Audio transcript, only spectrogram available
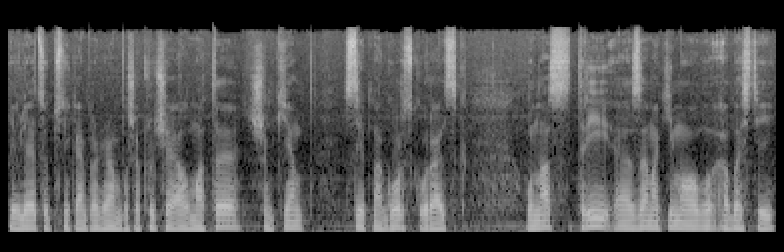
являются выпускниками программы Буша, включая Алматы, Шимкент, Степногорск, Уральск. У нас три э, замакима областей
